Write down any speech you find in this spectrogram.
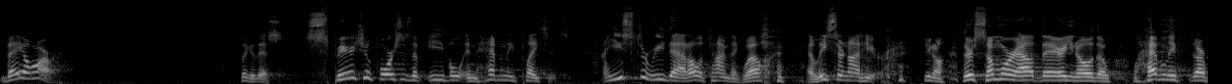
They are. Look at this spiritual forces of evil in heavenly places. I used to read that all the time, think, well, at least they're not here. you know, they're somewhere out there, you know, the heavenly are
